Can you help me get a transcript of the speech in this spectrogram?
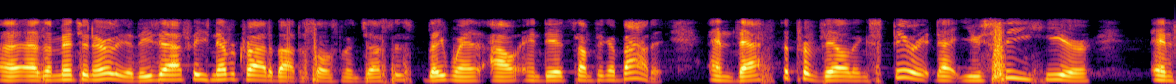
uh, as I mentioned earlier, these athletes never cried about the social injustice. They went out and did something about it. And that's the prevailing spirit that you see here and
